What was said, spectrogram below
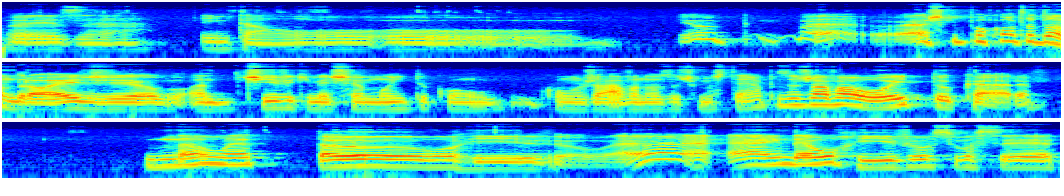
pois é. Então, o, o- eu, é, eu acho que por conta do Android, eu tive que mexer muito com, com Java nos últimos tempos. E Java 8, cara, não é tão horrível. É, é- é- ainda é horrível se você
